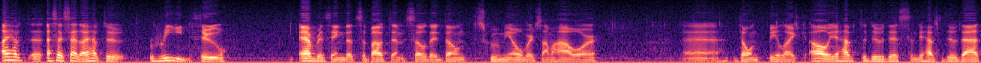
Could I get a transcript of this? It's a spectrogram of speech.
I have, uh, as I said, I have to read through everything that's about them so they don't screw me over somehow or uh, don't be like, oh, you have to do this and you have to do that.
